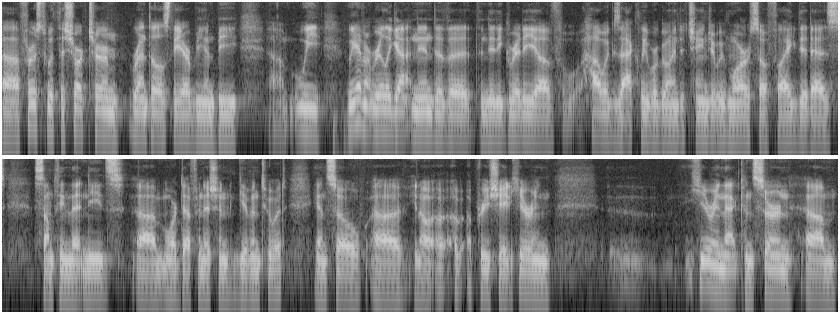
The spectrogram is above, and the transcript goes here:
uh, first with the short-term rentals, the Airbnb, um, we, we haven't really gotten into the the nitty-gritty of how exactly we're going to change it. We've more so flagged it as something that needs uh, more definition given to it. And so, uh, you know, appreciate hearing, hearing that concern. Um,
